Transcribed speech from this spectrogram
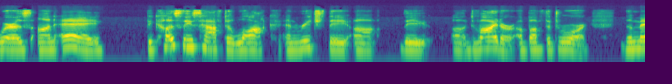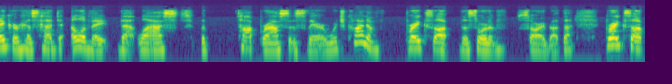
whereas on A, because these have to lock and reach the uh, the uh, divider above the drawer, the maker has had to elevate that last the top brasses there, which kind of breaks up the sort of sorry about that breaks up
